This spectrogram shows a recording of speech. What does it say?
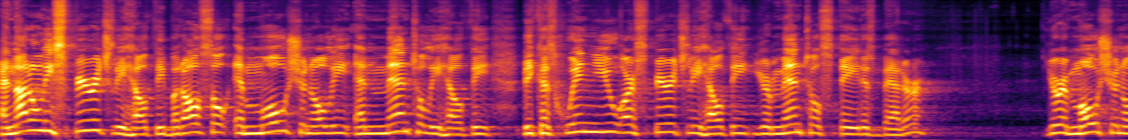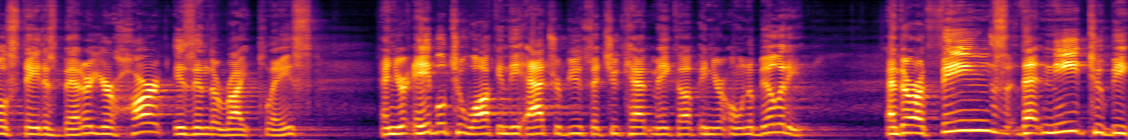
And not only spiritually healthy, but also emotionally and mentally healthy, because when you are spiritually healthy, your mental state is better, your emotional state is better, your heart is in the right place, and you're able to walk in the attributes that you can't make up in your own ability. And there are things that need to be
